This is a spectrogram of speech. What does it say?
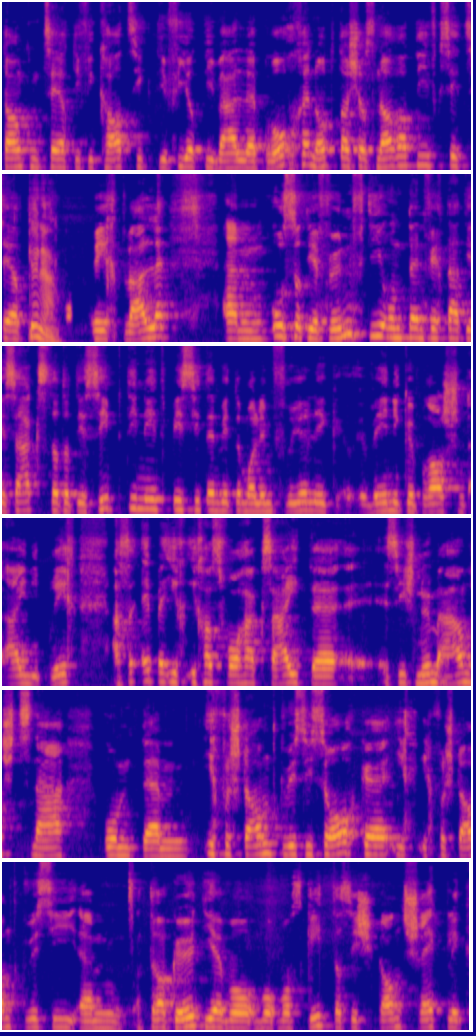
dank dem Zertifikat sei die vierte Welle gebrochen, oder? Das ist ja das Narrativ gewesen, Zertifikat genau. bricht Welle. Ähm, außer die fünfte und dann vielleicht auch die sechste oder die siebte nicht, bis sie dann wieder mal im Frühling wenig überraschend eine bricht. Also eben, ich, ich habe es vorher gesagt, äh, es ist nicht mehr ernst zu nehmen, und ähm, ich verstand gewisse Sorgen, ich, ich verstand gewisse ähm, Tragödien, wo, wo, wo es gibt. Das ist ganz schrecklich.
